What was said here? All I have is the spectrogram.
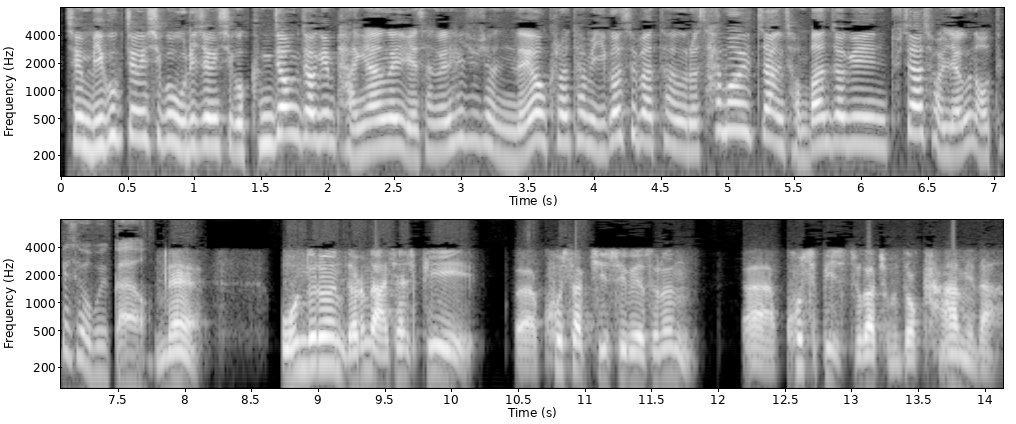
지금 미국 증시고 우리 증시고 긍정적인 방향을 예상을 해주셨는데요. 그렇다면 이것을 바탕으로 3월장 전반적인 투자 전략은 어떻게 세워볼까요? 네. 오늘은 여러분 아시다시피 어, 코스닥 지수에 비해서는 아, 코스피 지수가 좀 더 강합니다.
